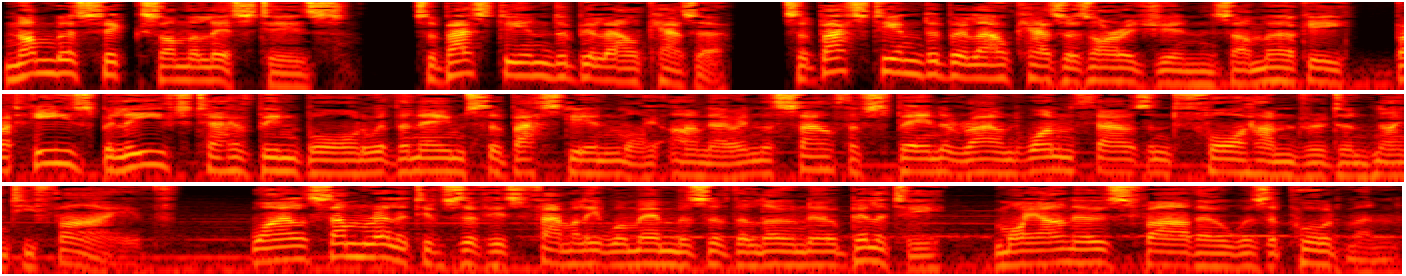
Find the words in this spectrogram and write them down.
Number 6 on the list is Sebastian de Belalcázar. Sebastian de Belalcázar's origins are murky, but he's believed to have been born with the name Sebastian Moyano in the south of Spain around 1495. While some relatives of his family were members of the low nobility, Moyano's father was a poorman.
